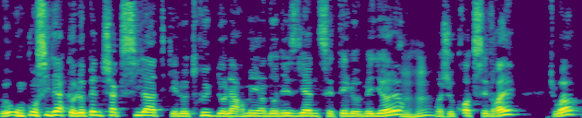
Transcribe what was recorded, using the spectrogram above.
Euh, on considère que le penchak silat, qui est le truc de l'armée indonésienne, c'était le meilleur. Mm-hmm. Moi, je crois que c'est vrai, tu vois.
